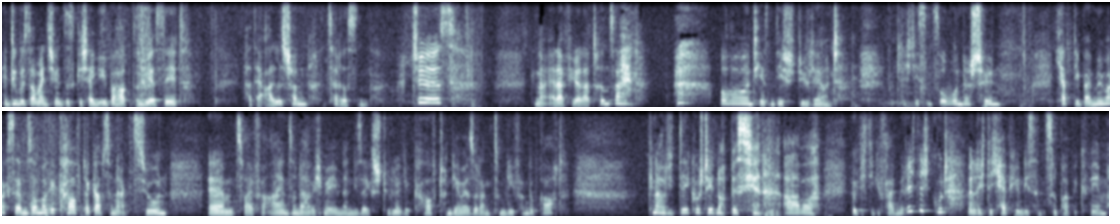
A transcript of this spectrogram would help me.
Ja, du bist doch mein schönstes Geschenk überhaupt. Und wie ihr seht, hat er alles schon zerrissen. Tschüss! Genau, er darf wieder da drin sein. Und hier sind die Stühle und wirklich, die sind so wunderschön. Ich habe die bei Mömax ja im Sommer gekauft. Da gab es so eine Aktion, ähm, zwei für eins. Und da habe ich mir eben dann die sechs Stühle gekauft. Und die haben ja so lange zum Liefern gebraucht. Genau, die Deko steht noch ein bisschen, aber wirklich, die gefallen mir richtig gut. Bin richtig happy und die sind super bequem.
